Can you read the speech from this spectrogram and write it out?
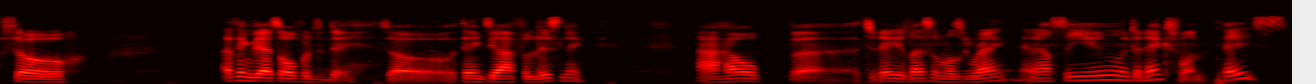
So I think that's all for today. So thanks y'all for listening. I hope uh, today's lesson was great, and I'll see you in the next one. Peace.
